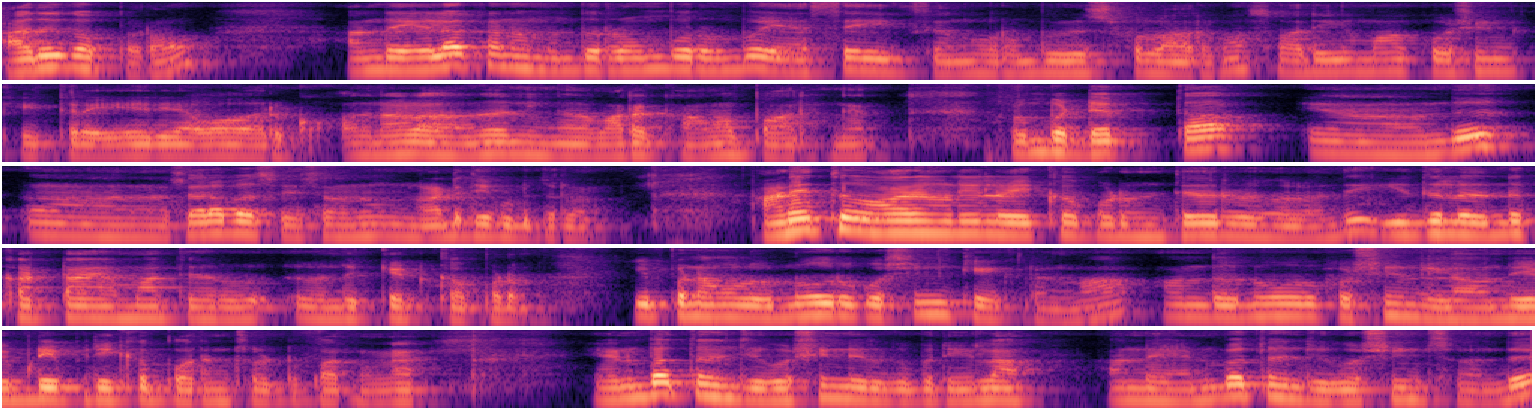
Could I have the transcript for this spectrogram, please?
அதுக்கப்புறம் அந்த இலக்கணம் வந்து ரொம்ப ரொம்ப எஸ்ஐ எக்ஸாம் ரொம்ப யூஸ்ஃபுல்லாக இருக்கும். ஸோ அதிகமாக கொஷின் கேட்குற ஏரியாவாக இருக்கும். அதனால் வந்து நீங்கள் மறக்காமல் பாருங்கள் ரொம்ப டெப்த்தாக வந்து சிலபஸ் வைஸை வந்து நடத்தி கொடுத்துருவேன். அனைத்து வாரங்களில் வைக்கப்படும் தேர்வுகள் வந்து இதிலேருந்து கட்டாயமாக தேர்வு வந்து கேட்கப்படும். இப்போ நான் உங்களுக்கு நூறு கொஷின் கேட்குறேன்னா அந்த நூறு கொஷினில் வந்து எப்படி பிரிக்க போகிறேன்னு சொல்லிட்டு பாருங்களேன். எண்பத்தஞ்சு கொஷின் இருக்குது பார்த்தீங்களா அந்த எண்பத்தஞ்சு கொஷின்ஸ் வந்து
